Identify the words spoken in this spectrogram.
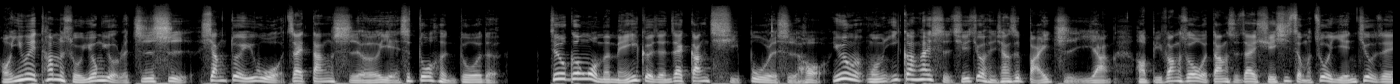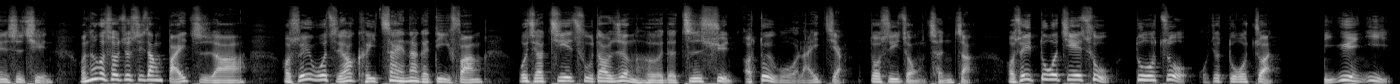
哦，因为他们所拥有的知识，相对于我在当时而言是多很多的。就跟我们每一个人在刚起步的时候，因为我们一刚开始其实就很像是白纸一样。好，比方说我当时在学习怎么做研究这件事情，我那个时候就是一张白纸啊。哦，所以我只要可以在那个地方，我只要接触到任何的资讯，哦，对我来讲都是一种成长。哦，所以多接触、多做，我就多赚。你愿意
